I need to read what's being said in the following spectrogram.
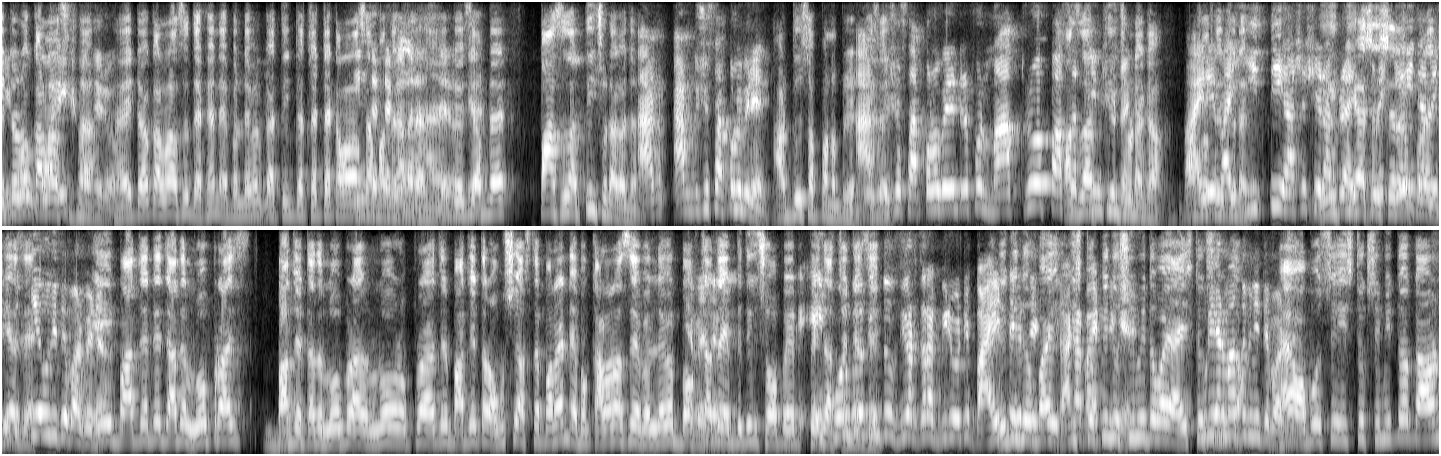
এটারও কালার আছে হ্যাঁ, 17 হ্যাঁ, এটাও কালার আছে দেখেন অ্যাভেলেবেল তিনটা চারটা কালার আছে আমাদের হ্যাঁ এটা হচ্ছে আপনার পাঁচ হাজার তিনশো টাকা জান। আর আর দুশো ছাপ্পান্ন ব্রেন আর দুই ছাপ্পান্ন ব্রেড আর দুশো ছাপ্পান্ন ব্রেন্টের ফোন মাত্র পাঁচ পাঁচ হাজার হাজার তিনশো টাকা। বাইরে ভাই ইতিহাসে সেরা প্রাইস ইতিহাসে সেরা price দিয়েছে। কেউ দিতে পারবে না। এই বাজেটে যাদের লো প্রাইস বাজেট তাদের লো লো প্রাইসের বাজেট তারা অবশ্যই আসতে পারেন এবং কালার আছে বক্স. এভরিথিং সব পেয়ে যাচ্ছেন কিন্তু ভিউয়ার যারা ভিডিওটি বাইরে থেকে কিন্তু ভাই স্টক কিন্তু সীমিত ভাই স্টক Courier সীমিত। মাধ্যমে নিতে পারবে। হ্যাঁ অবশ্যই স্টক সীমিত কারণ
